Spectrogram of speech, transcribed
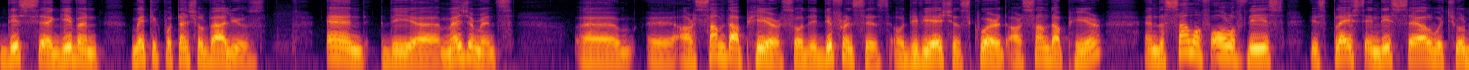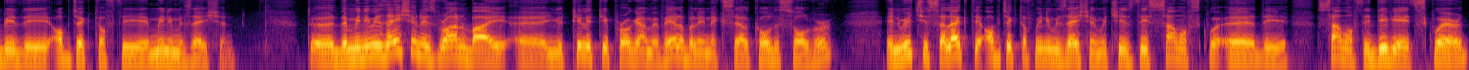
this uh, given matric potential values and the uh, measurements um, uh, are summed up here. So the differences or deviations squared are summed up here. And the sum of all of these is placed in this cell, which will be the object of the minimization. To, the minimization is run by a utility program available in Excel called the solver, in which you select the object of minimization, which is this sum of, uh, the sum of the deviates squared,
